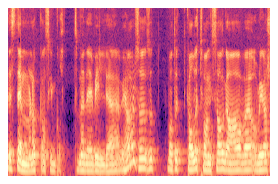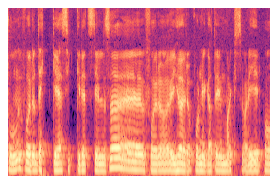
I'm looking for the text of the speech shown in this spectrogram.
det stemmer nok ganske godt med det bildet vi har. Så, så måtte kalle tvangssalg av eh, obligasjoner for å dekke sikkerhetsstillelse, eh, for å gjøre opp for negative markedsverdier på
